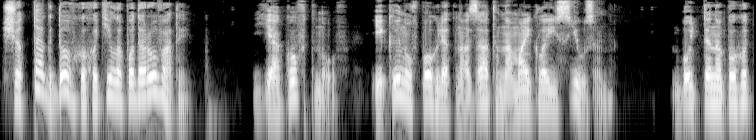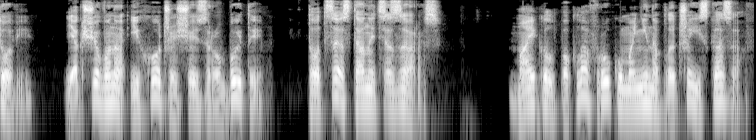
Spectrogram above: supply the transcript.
що так довго хотіла подарувати. Я ковтнув і кинув погляд назад на Майкла і Сьюзен. Будьте напоготові. Якщо вона і хоче щось зробити, то це станеться зараз. Майкл поклав руку мені на плече і сказав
